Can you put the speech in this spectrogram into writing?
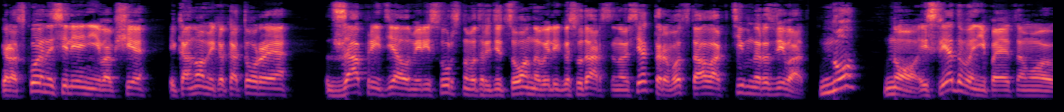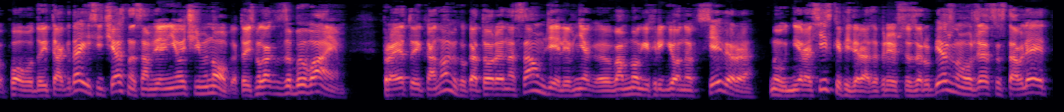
городское население, и вообще экономика, которая за пределами ресурсного, традиционного или государственного сектора, вот стала активно развиваться. Но но исследований по этому поводу и тогда, и сейчас на самом деле не очень много. То есть мы как-то забываем, про эту экономику, которая на самом деле в не, во многих регионах севера, ну, не Российской Федерации, а прежде всего зарубежного, уже составляет,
